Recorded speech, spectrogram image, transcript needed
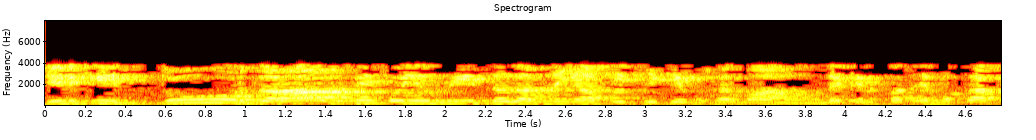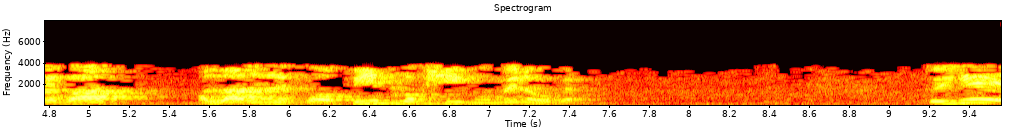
جن کی دور دراز بھی کوئی امید نظر نہیں آتی تھی کہ مسلمان ہوں، لیکن فتح مکہ کے بعد اللہ نے توفیق بخشی، مومن ہو گئے۔ تو یہ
